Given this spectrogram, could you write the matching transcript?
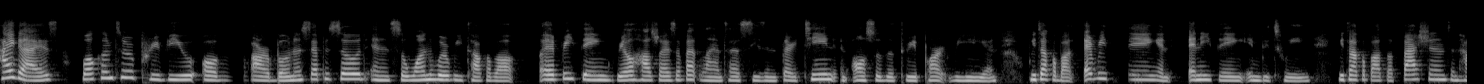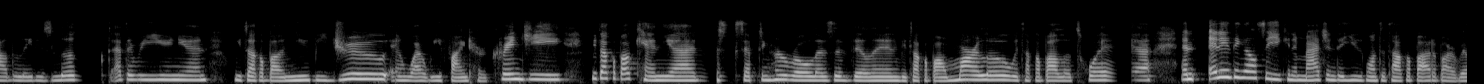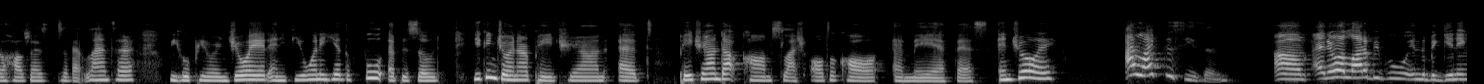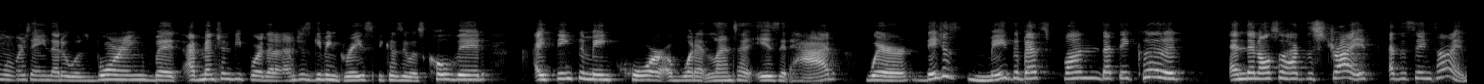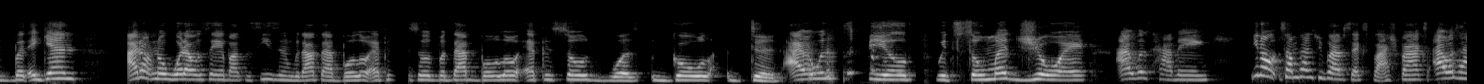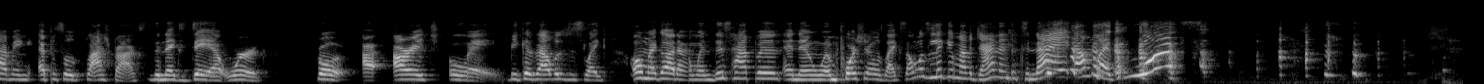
Hi, guys. Welcome to a preview of our bonus episode, and it's the one where we talk about everything Real Housewives of Atlanta season 13 and also the three part reunion. We talk about everything and anything in between. We talk about the fashions and how the ladies looked at the reunion. We talk about newbie Drew and why we find her cringy. We talk about Kenya accepting her role as a villain. We talk about Marlo. We talk about Latoya and anything else that you can imagine that you want to talk about about Real Housewives of Atlanta. We hope you enjoy it. And if you want to hear the full episode, you can join our Patreon at patreon.com slash altacall. Enjoy. I like the season. Um, I know a lot of people in the beginning were saying that it was boring, but I've mentioned before that I'm just giving grace because it was COVID. I think the main core of what Atlanta is it had, where they just made the best fun that they could, and then also had the strife at the same time. But again, I don't know what I would say about the season without that Bolo episode, but that Bolo episode was golden. I was filled with so much joy. I was having you know, sometimes people have sex flashbacks. I was having episode flashbacks the next day at work for uh, RHOA because I was just like, oh my God. And when this happened, and then when Porsha was like, someone's licking my vagina tonight, I'm like, what?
